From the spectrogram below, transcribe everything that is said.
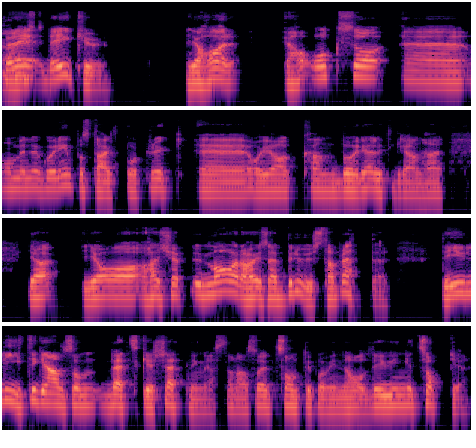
Så Ja, det, det är ju kul. Jag har, jag har också, eh, om vi nu går in på starkt sportdryck eh, och jag kan börja lite grann här. Jag, jag har köpt, Umara har ju så här brustabletter. Det är ju lite grann som vätskeersättning nästan, alltså ett sånt typ av innehåll. Det är ju inget socker.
